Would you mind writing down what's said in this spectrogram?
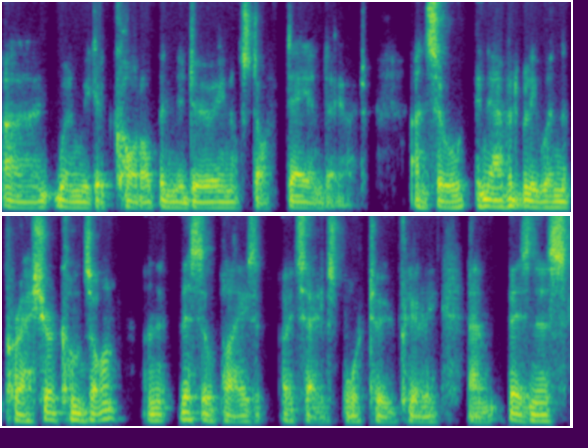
And when we get caught up in the doing of stuff day in, day out. And so inevitably when the pressure comes on, and this applies outside of sport too, clearly, um, business,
